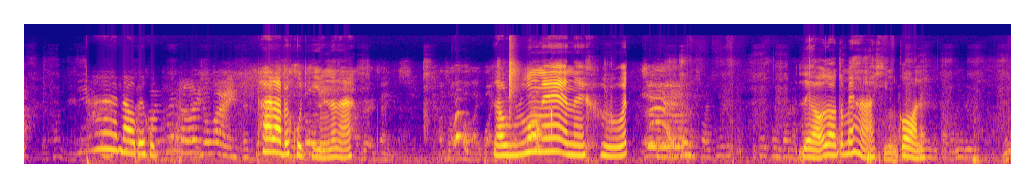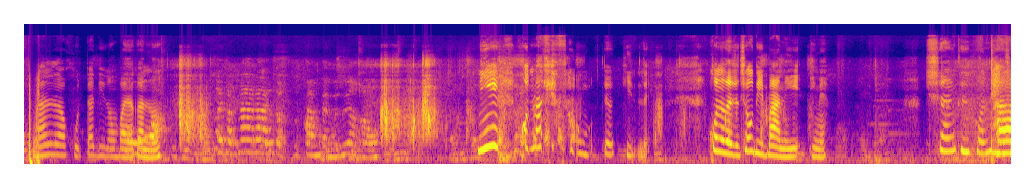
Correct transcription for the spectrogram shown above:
บถ้าเราไปขุดเลยดูใหม่ถ้าเราไปขุดหินนะนะ เรารู้แน่ในคืดเดี๋ยวเราต้องไปหาหินก่อน งั้นเราขุดใต้ดินลงไปแล้วกันเนาะ ไม่เคยจำหน้าได้รู้แต่จำแต่เรื่องเอา นี่ขุดมาแค่สองบอกเจอหินเลย คนอะไรจะโชคดีป่านนี้จริงไหมฉันคือคนที่โช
